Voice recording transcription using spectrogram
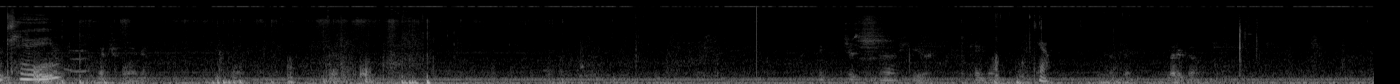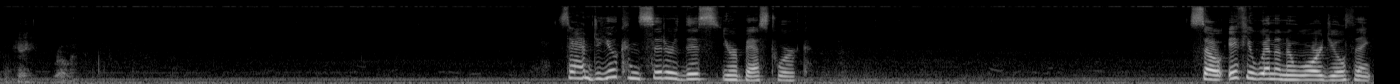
okay. Just here. Okay, go. Yeah. Okay, let her go. Okay, rolling. Sam, do you consider this your best work? So if you win an award, you'll think,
